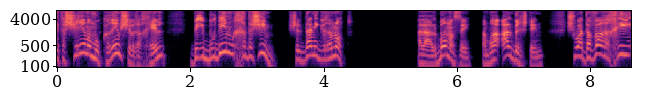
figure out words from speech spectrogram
את השירים המוכרים של רחל בעיבודים חדשים של דני גרנות. על האלבום הזה אמרה אלברשטיין שהוא הדבר הכי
